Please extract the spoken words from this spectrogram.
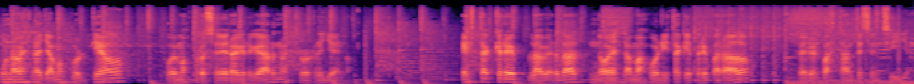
Una vez la hayamos volteado, podemos proceder a agregar nuestro relleno. Esta crepe, la verdad, no es la más bonita que he preparado, pero es bastante sencilla.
